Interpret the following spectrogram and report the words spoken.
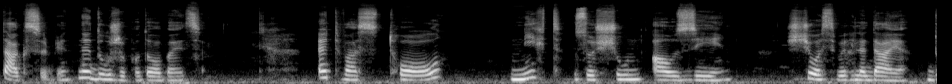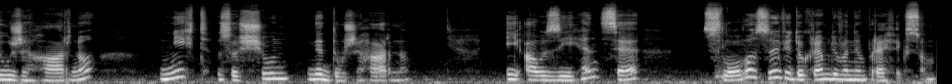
так собі, не дуже подобається. Etwas toll, nicht so schön aussehen. Щось виглядає дуже гарно, nicht so schön не дуже гарно. І aussehen – це слово з відокремлюваним префіксом.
